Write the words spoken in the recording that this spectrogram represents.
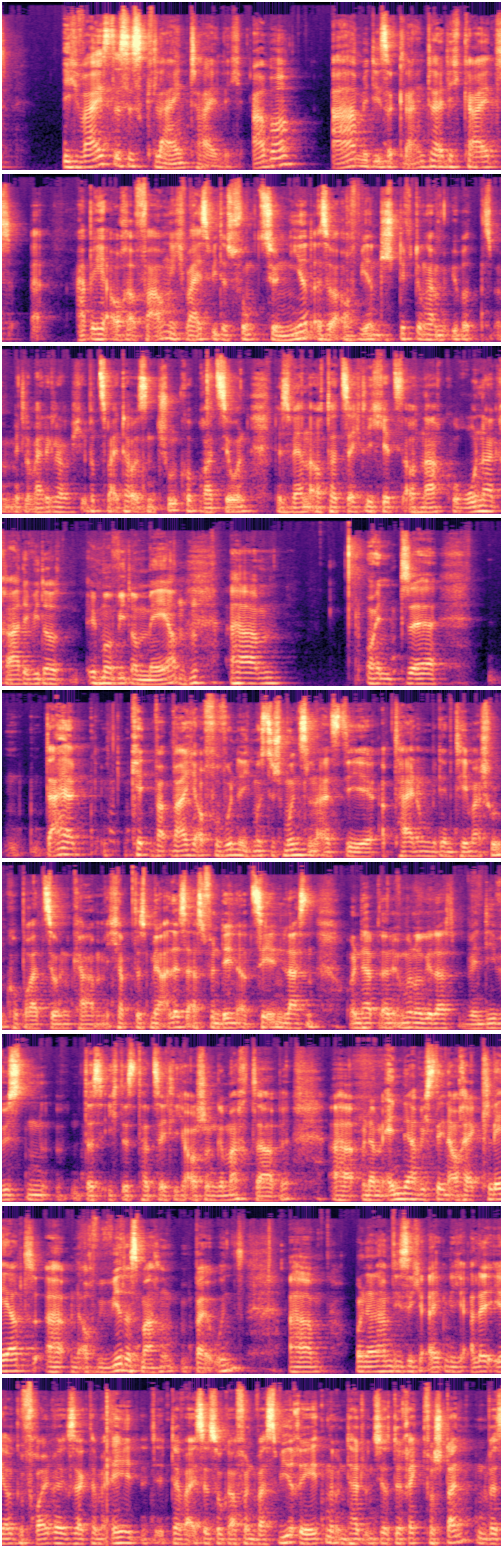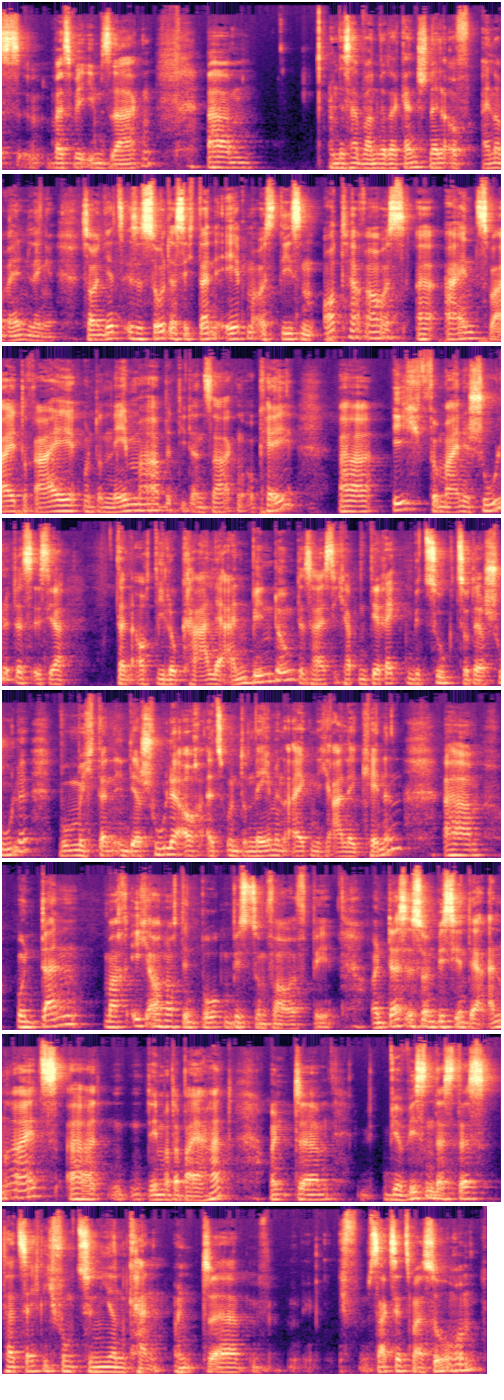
ich weiß, das ist kleinteilig, aber A, mit dieser Kleinteiligkeit äh, habe ich auch Erfahrung, ich weiß, wie das funktioniert. Also auch wir in der Stiftung haben über, mittlerweile glaube ich, über 2000 Schulkooperationen. Das werden auch tatsächlich jetzt auch nach Corona gerade wieder immer wieder mehr. Mhm. Ähm, und äh, daher war ich auch verwundert, ich musste schmunzeln, als die Abteilung mit dem Thema Schulkooperation kam. Ich habe das mir alles erst von denen erzählen lassen und habe dann immer nur gedacht, wenn die wüssten, dass ich das tatsächlich auch schon gemacht habe. Äh, und am Ende habe ich es denen auch erklärt äh, und auch wie wir das machen bei uns. Ähm, und dann haben die sich eigentlich alle eher gefreut, weil sie gesagt haben, ey, der weiß ja sogar von was wir reden und hat uns ja direkt verstanden, was, was wir ihm sagen. Ähm, und deshalb waren wir da ganz schnell auf einer Wellenlänge. So, und jetzt ist es so, dass ich dann eben aus diesem Ort heraus äh, ein, zwei, drei Unternehmen habe, die dann sagen, okay, äh, ich für meine Schule, das ist ja dann auch die lokale Anbindung. Das heißt, ich habe einen direkten Bezug zu der Schule, wo mich dann in der Schule auch als Unternehmen eigentlich alle kennen. Ähm, und dann mache ich auch noch den Bogen bis zum VfB. Und das ist so ein bisschen der Anreiz, äh, den man dabei hat. Und äh, wir wissen, dass das tatsächlich funktionieren kann. Und äh, ich sage es jetzt mal so rum,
